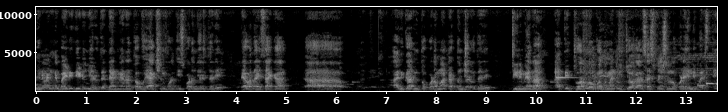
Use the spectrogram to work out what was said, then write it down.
విని వెంటనే బయటికి తీయడం జరుగుతుంది. దాని మీద తగు యాక్షన్ కూడా తీసుకోవడం జరుగుతుంది. దేవాదాయ శాఖ అధికారులతో కూడా మాట్లాడటం జరుగుతుంది. దీని మీద అతి త్వరలో కొంతమంది ఉద్యోగాల సస్పెన్షన్లో కూడా వెళ్ళే పరిస్థితి.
